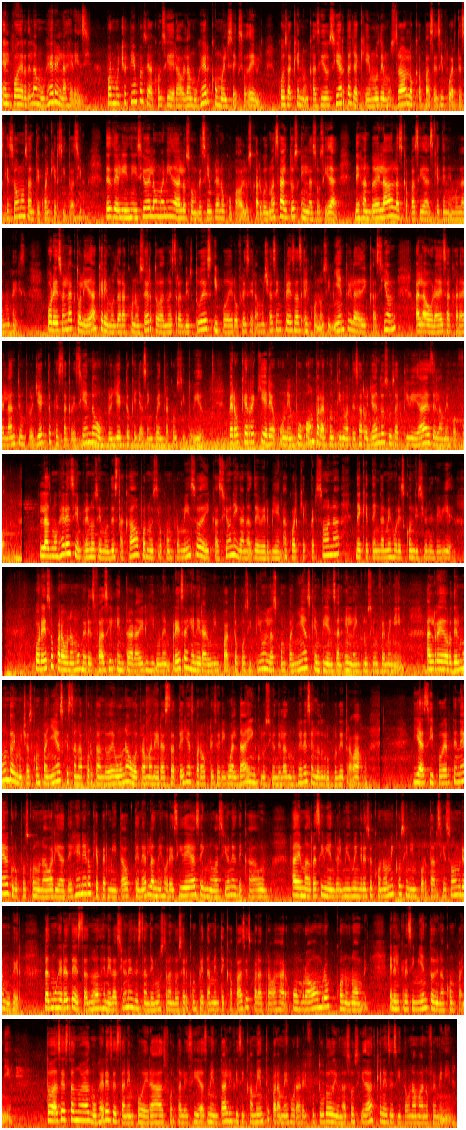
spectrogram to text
El poder de la mujer en la gerencia. Por mucho tiempo se ha considerado la mujer como el sexo débil, cosa que nunca ha sido cierta ya que hemos demostrado lo capaces y fuertes que somos ante cualquier situación. Desde el inicio de la humanidad los hombres siempre han ocupado los cargos más altos en la sociedad, dejando de lado las capacidades que tenemos las mujeres. Por eso en la actualidad queremos dar a conocer todas nuestras virtudes y poder ofrecer a muchas empresas el conocimiento y la dedicación a la hora de sacar adelante un proyecto que está creciendo o un proyecto que ya se encuentra constituido, pero que requiere un empujón para continuar desarrollando sus actividades de la mejor forma. Las mujeres siempre nos hemos destacado por nuestro compromiso, dedicación y ganas de ver bien a cualquier persona, de que tengan mejores condiciones de vida. Por eso para una mujer es fácil entrar a dirigir una empresa y generar un impacto positivo en las compañías que piensan en la inclusión femenina. Alrededor del mundo hay muchas compañías que están aportando de una u otra manera estrategias para ofrecer igualdad e inclusión de las mujeres en los grupos de trabajo y así poder tener grupos con una variedad de género que permita obtener las mejores ideas e innovaciones de cada uno, además recibiendo el mismo ingreso económico sin importar si es hombre o mujer. Las mujeres de estas nuevas generaciones están demostrando ser completamente capaces para trabajar hombro a hombro con un hombre en el crecimiento de una compañía. Todas estas nuevas mujeres están empoderadas, fortalecidas mental y físicamente para mejorar el futuro de una sociedad que necesita una mano femenina.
